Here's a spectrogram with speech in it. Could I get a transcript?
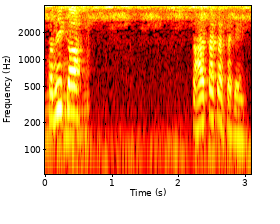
सभी का सहायता कर सकें।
